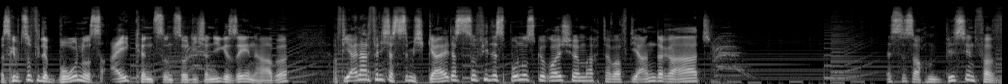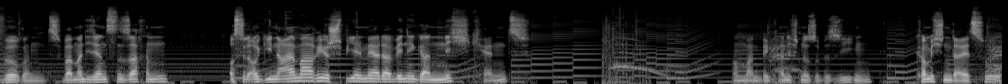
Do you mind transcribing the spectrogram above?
Es gibt so viele Bonus-Icons und so, die ich noch nie gesehen habe. Auf die eine Art finde ich das ziemlich geil, dass es so vieles Bonusgeräusche macht, aber auf die andere Art ist es auch ein bisschen verwirrend, weil man die ganzen Sachen aus den Original-Mario-Spielen mehr oder weniger nicht kennt. Oh Mann, den kann ich nur so besiegen. Wie komme ich denn da jetzt hoch?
